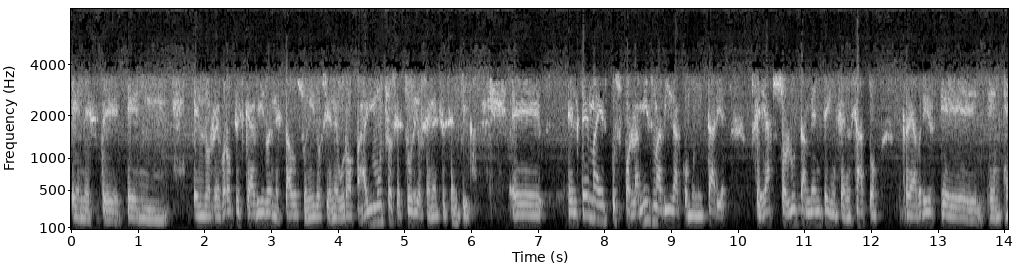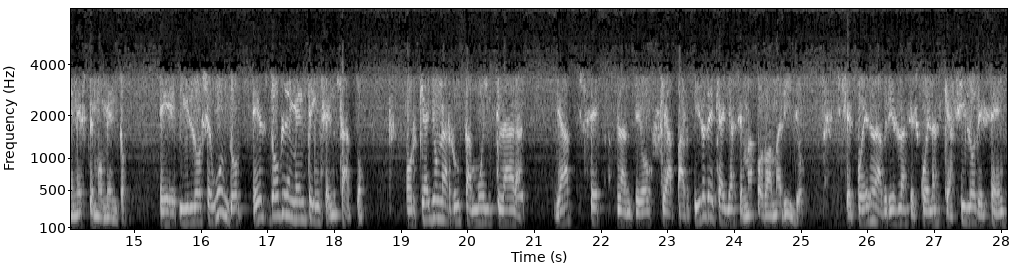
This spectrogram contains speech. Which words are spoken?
en este en, en los rebrotes que ha habido en Estados Unidos y en Europa. Hay muchos estudios en ese sentido. Eh, el tema es, pues, por la misma vida comunitaria, sería absolutamente insensato reabrir eh, en, este momento. Eh, y lo segundo, es doblemente insensato porque hay una ruta muy clara. Ya se planteó que a partir de que haya semáforo amarillo, se pueden abrir las escuelas que así lo deseen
